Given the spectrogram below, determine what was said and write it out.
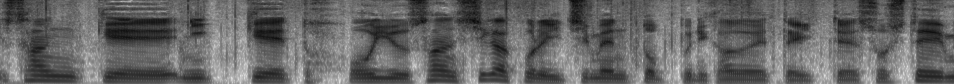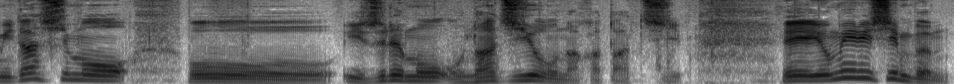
売、産経、日経という3紙がこれ一面トップに掲げていて、そして見出しも、おいずれも同じような形。えー、読売新聞、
